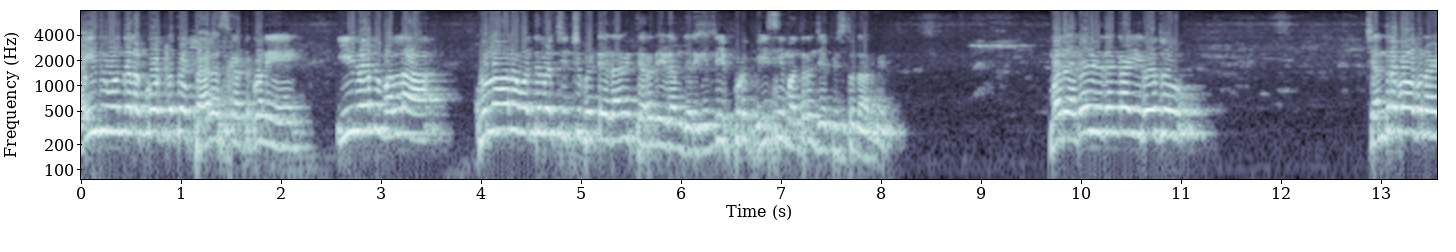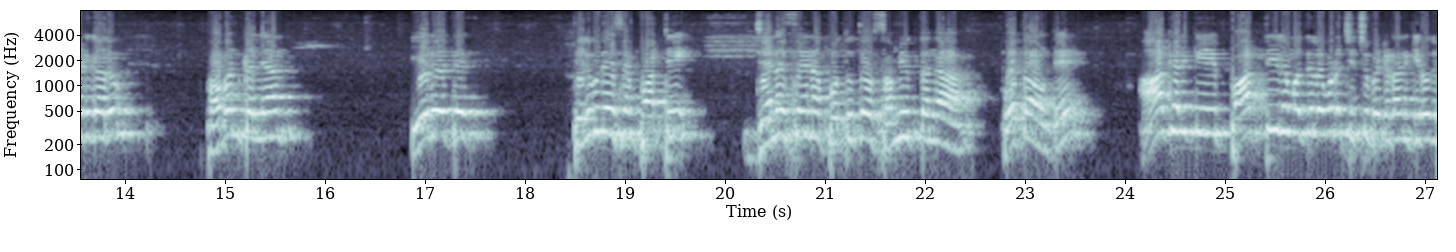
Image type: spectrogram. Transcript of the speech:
ఐదు వందల కోట్లతో ప్యాలెస్ కట్టుకొని ఈరోజు మళ్ళా కులాల మధ్యలో చిచ్చు పెట్టేదానికి తెరదీయడం జరిగింది. ఇప్పుడు బీసీ మంత్రం చెప్పిస్తున్నారు మీరు. మరి అదేవిధంగా ఈరోజు చంద్రబాబు నాయుడు గారు పవన్ కళ్యాణ్ ఏదైతే తెలుగుదేశం పార్టీ జనసేన పొత్తుతో సంయుక్తంగా పోతా ఉంటే ఆఖరికి పార్టీల మధ్యలో కూడా చిచ్చు పెట్టడానికి ఈరోజు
